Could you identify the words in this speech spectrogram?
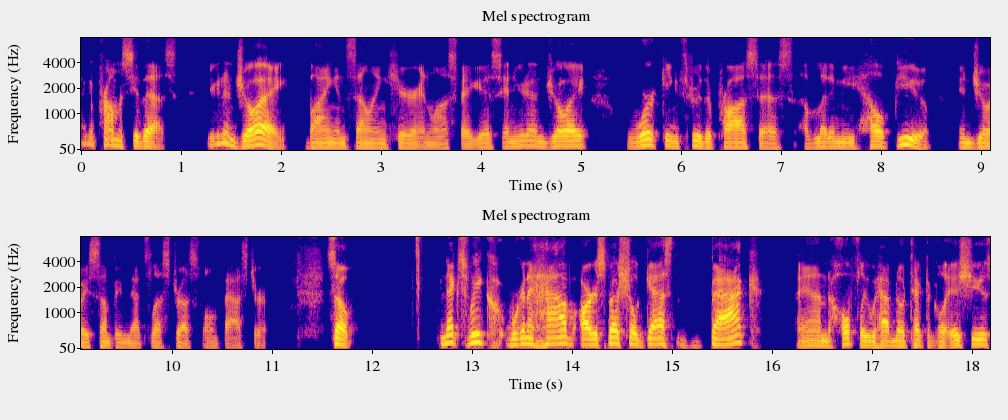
I can promise you this you're going to enjoy buying and selling here in Las Vegas, and you're going to enjoy working through the process of letting me help you enjoy something that's less stressful and faster. So, next week, we're going to have our special guest back and hopefully we have no technical issues.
